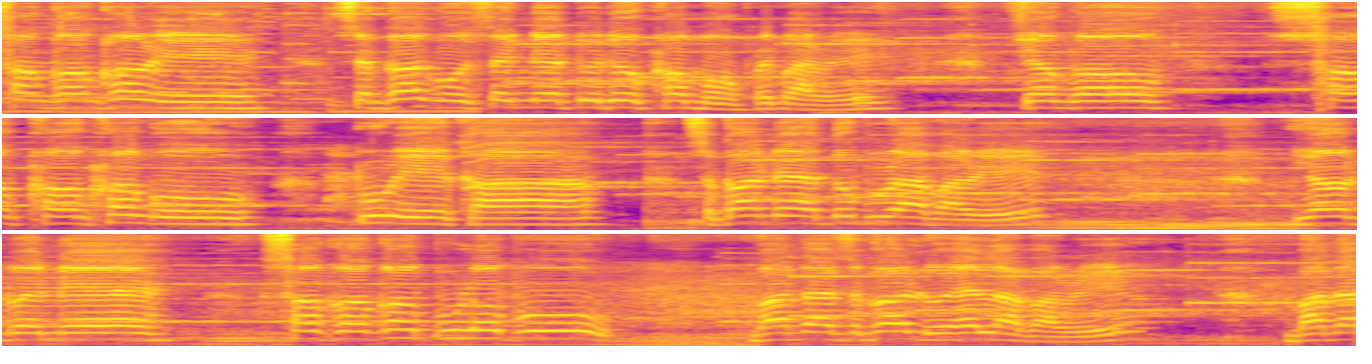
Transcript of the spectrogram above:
ဆောင်းခေါင်ခေါင်ရယ်စကားကိုစိတ်နဲ့တွေ့တို့ခေါင်မောင်ဖိပါရယ်ကျောင်းကောင်းဆောင်းခေါင်ခေါင်ကို ပူရခါစကားနဲ့အသုံးပြုရပါတယ်။ရောင်တွင်နဲ့ဆောင်းခေါင်ကောင်းပူလို့ဖို့ဘာသာစကားလွယ်လာပါရယ်။ဘာသာ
